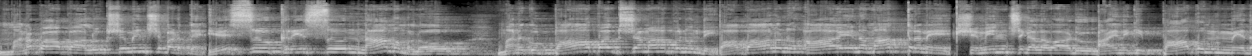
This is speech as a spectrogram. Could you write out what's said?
మన పాపాలు క్షమించబడతాయి. యేసు క్రీస్తు నామ నామములో మనకు పాప క్షమాపణ ఉంది పాపాలను ఆయన మాత్రమే క్షమించగలవాడు. ఆయనకి పాపం మీద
